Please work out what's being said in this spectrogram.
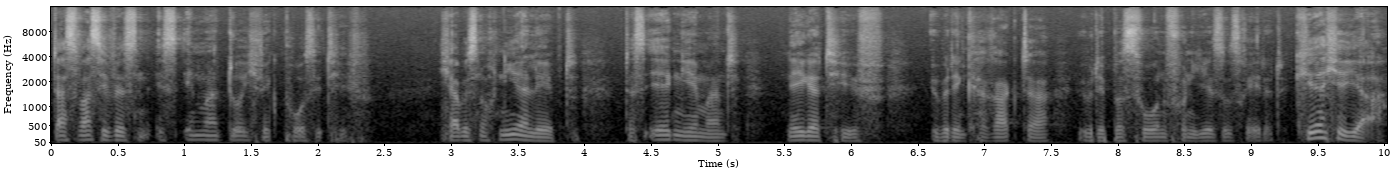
Das, was sie wissen, ist immer durchweg positiv. Ich habe es noch nie erlebt, dass irgendjemand negativ über den Charakter, über die Person von Jesus redet. Kirche ja.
